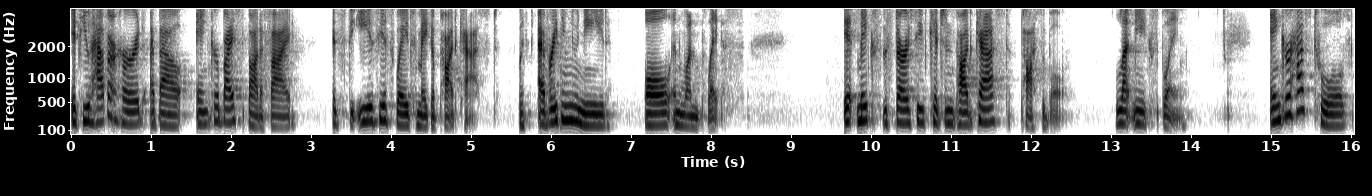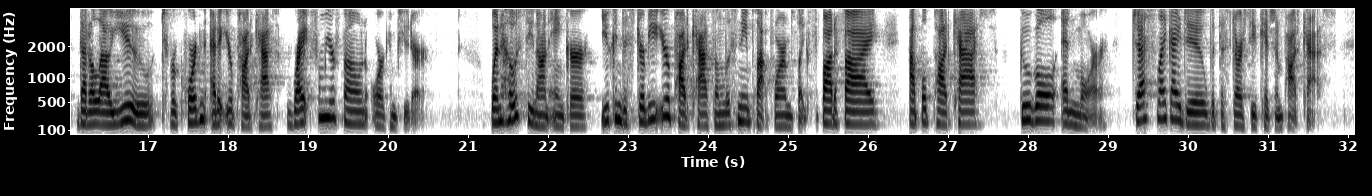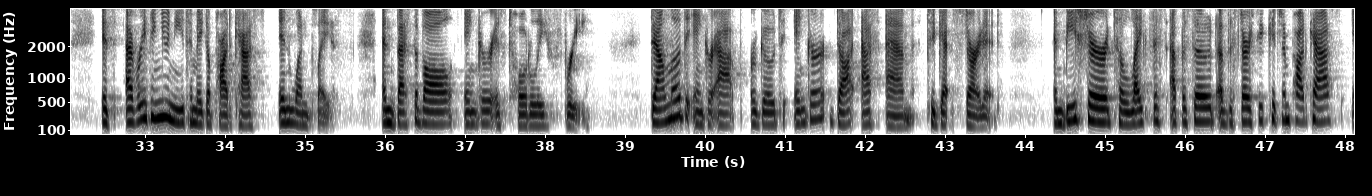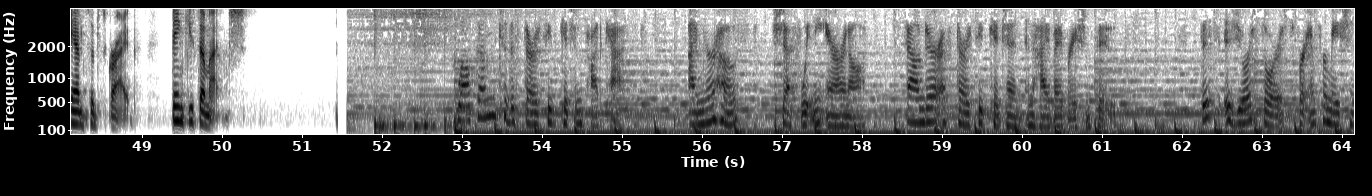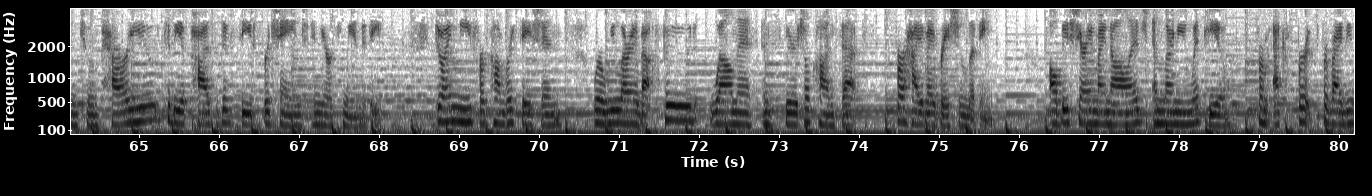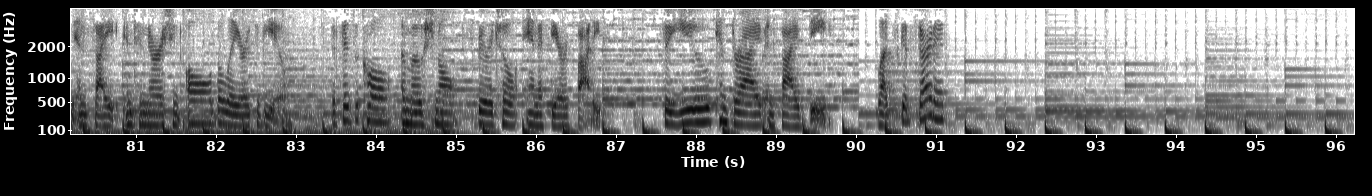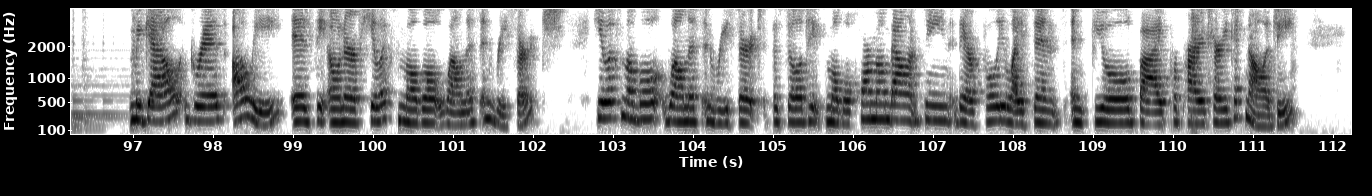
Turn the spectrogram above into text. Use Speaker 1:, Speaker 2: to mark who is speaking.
Speaker 1: If you haven't heard about Anchor by Spotify, it's the easiest way to make a podcast with everything you need all in one place. It makes the Starseed Kitchen podcast possible. Let me explain. Anchor has tools that allow you to record and edit your podcast right from your phone or computer. When hosting on Anchor, you can distribute your podcast on listening platforms like Spotify, Apple Podcasts, Google, and more, just like I do with the Starseed Kitchen podcast. It's everything you need to make a podcast in one place. And best of all, Anchor is totally free. Download the Anchor app or go to anchor.fm to get started. And be sure to like this episode of the Starseed Kitchen podcast and subscribe. Thank you so much. Welcome to the Starseed Kitchen podcast. I'm your host, Chef Whitney Aronoff, founder of Starseed Kitchen and High Vibration Foods. This is your source for information to empower you to be a positive seed for change in your community. Join me for conversation where we learn about food, wellness, and spiritual concepts for high vibration living. I'll be sharing my knowledge and learning with you from experts providing insight into nourishing all the layers of you the physical, emotional, spiritual, and etheric bodies so you can thrive in 5D. Let's get started. Miguel Grizz Ali is the owner of Helix Mobile Wellness and Research. Helix Mobile Wellness and Research facilitates mobile hormone balancing. They are fully licensed and fueled by proprietary technology.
